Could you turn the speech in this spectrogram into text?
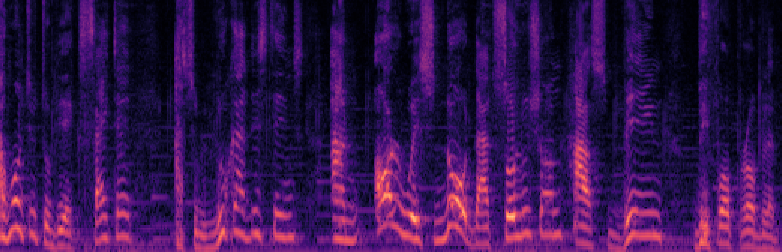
I want you to be excited as you look at these things and always know that solution has been before problem.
